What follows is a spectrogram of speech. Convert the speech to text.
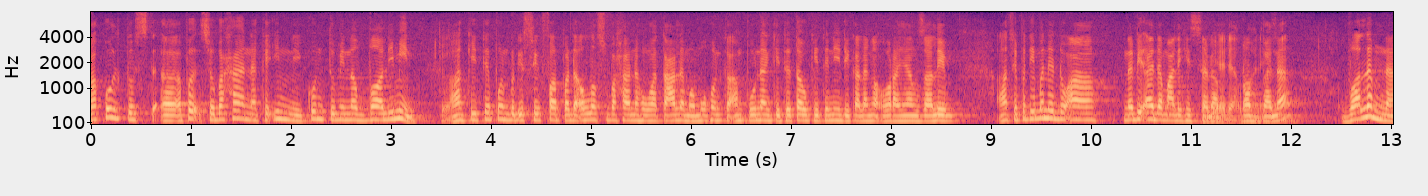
faqultu uh, apa subhanaka inni kuntu minadh zalimin. Ha, kita pun beristighfar pada Allah Subhanahu Wa Taala memohon keampunan kita tahu kita ni di kalangan orang yang zalim. Ha, seperti mana doa Nabi Adam alaihi salam rabbana zalamna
